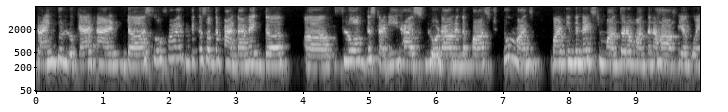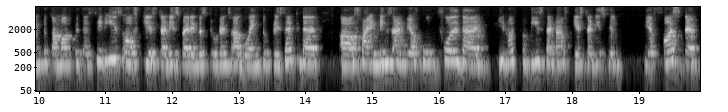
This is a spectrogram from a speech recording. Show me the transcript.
trying to look at. And uh, so far because of the pandemic the uh, flow of the study has slowed down in the past two months, but in the next month or a month and a half, we are going to come up with a series of case studies wherein the students are going to present their uh, findings, and we are hopeful that you know these set of case studies will be a first step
